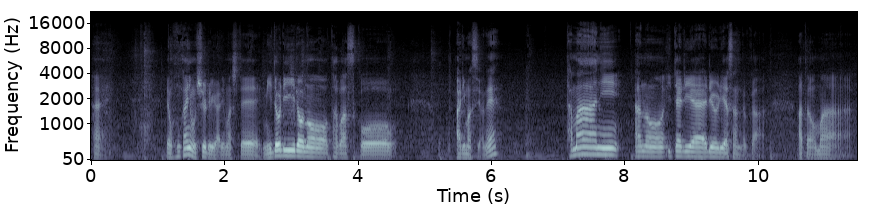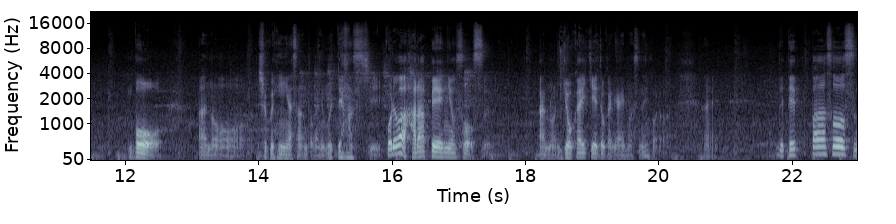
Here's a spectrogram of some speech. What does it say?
はい。でも他にも種類がありまして緑色のタバスコありますよね。たまにあのイタリア料理屋さんとかあとはまあ某あの食品屋さんとかにも売ってますしこれはハラペーニョソース。あの魚介系とかに合いますねこれは、はい、でペッパーソース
